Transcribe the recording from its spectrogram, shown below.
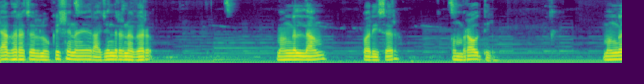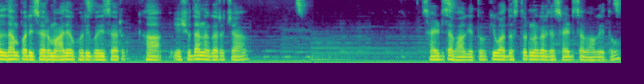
या घराचं लोकेशन आहे राजेंद्रनगर मंगलधाम परिसर अमरावती. मंगलधाम परिसर महादेवखोरी परिसर हा यशोदानगरच्या साईडचा भाग येतो किंवा दस्तूरनगरच्या साईडचा भाग येतो.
